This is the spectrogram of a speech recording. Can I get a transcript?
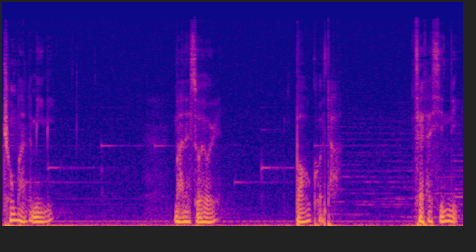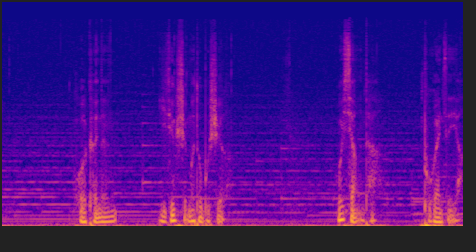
充满了秘密，瞒了所有人，包括他，在他心里。我可能已经什么都不是了。我想他，不管怎样，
